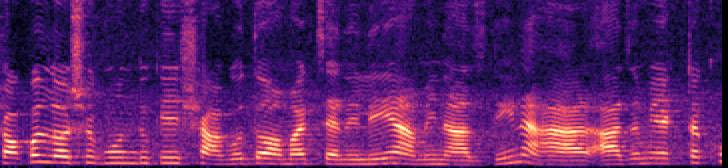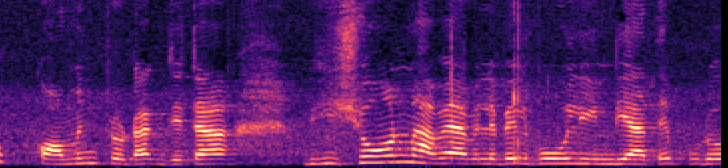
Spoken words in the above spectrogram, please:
সকল দর্শক বন্ধুকে স্বাগত আমার চ্যানেলে, আমি নাজদিন আর আজ আমি একটা খুব কমন প্রোডাক্ট যেটা ভীষণভাবে অ্যাভেলেবেল হোল ইন্ডিয়াতে পুরো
